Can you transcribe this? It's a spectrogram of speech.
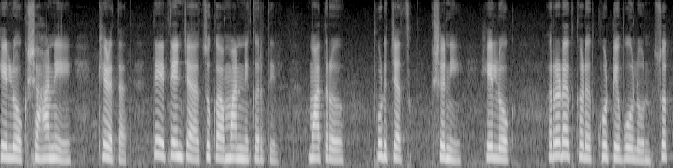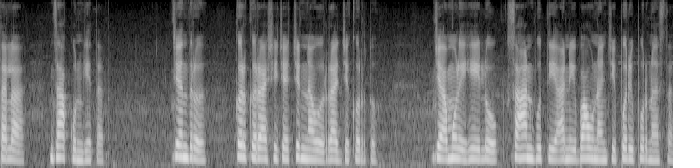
हे लोक शहाणे खेळतात. ते त्यांच्या चुका मान्य करतील. मात्र पुढच्याच क्षणी हे लोक रडत खडत खोटे बोलून स्वतःला झाकून घेतात. चंद्र कर्क राशीच्या चिन्हावर राज्य करतो. ज्यामुळे हे लोक सहानुभूती आणि भावनांची परिपूर्ण असतात.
